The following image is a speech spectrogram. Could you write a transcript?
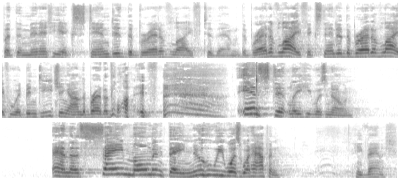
But the minute he extended the bread of life to them, the bread of life extended the bread of life, who had been teaching on the bread of life, instantly he was known. And the same moment they knew who he was, what happened? He vanished.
